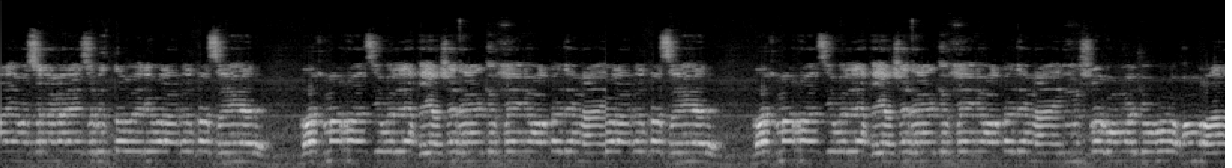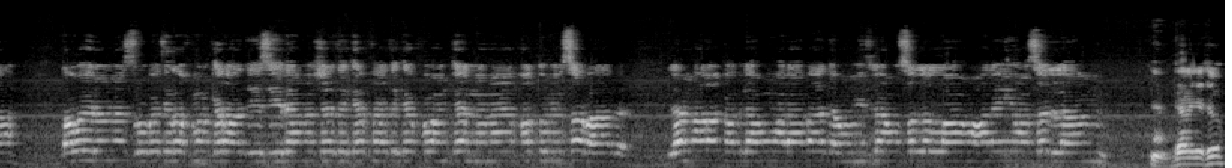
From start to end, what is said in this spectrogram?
عليه وسلم ليس بالطويل ولا بالقصير ضخم الرأس واللحيه شذن الكفين والقدمين ولا بالقصير ضخم الرأس واللحيه شذن الكفين والقدمين مشرب وجهه حمراء طويل المسروبة ضخم الكراديس إذا مشى تكفى تكفوا كأنما ينحط من سراب لم أرى قبله ولا بعده مثله صلى الله عليه وسلم. نعم. درجته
